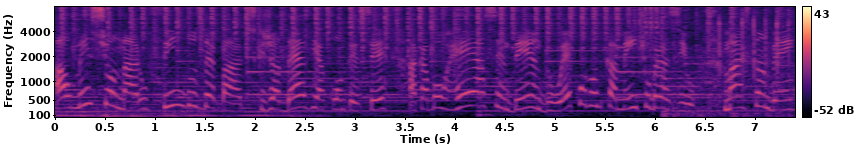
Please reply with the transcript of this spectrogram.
ao mencionar o fim dos debates que já deve acontecer, acabou reacendendo economicamente o Brasil, mas também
